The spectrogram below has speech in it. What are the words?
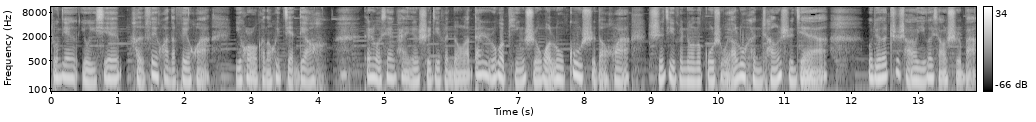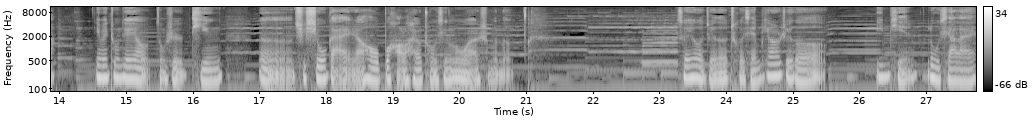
中间有一些很废话的废话，一会儿我可能会剪掉。但是我现在看已经十几分钟了。但是如果平时我录故事的话，十几分钟的故事我要录很长时间啊，我觉得至少要一个小时吧，因为中间要总是停，嗯，去修改，然后不好了还要重新录啊什么的。所以我觉得扯闲篇儿这个音频录下来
